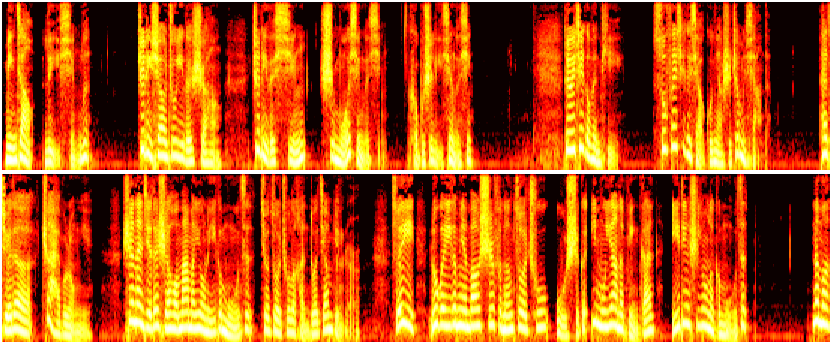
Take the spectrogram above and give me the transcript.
名叫理型论。这里需要注意的是，哈，这里的“形”是模型的“形”，可不是理性的“性”。对于这个问题，苏菲这个小姑娘是这么想的，她觉得这还不容易。圣诞节的时候，妈妈用了一个模子，就做出了很多姜饼人儿。所以，如果一个面包师傅能做出五十个一模一样的饼干，一定是用了个模子。那么，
